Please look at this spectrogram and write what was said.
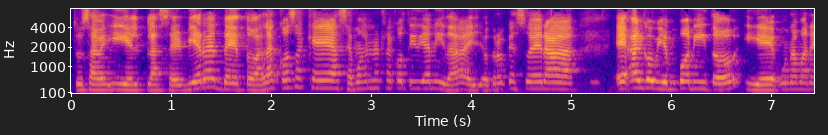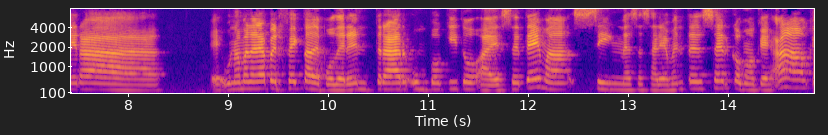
Tú sabes, y el placer viene de todas las cosas que hacemos en nuestra cotidianidad. Y yo creo que eso era, es algo bien bonito y es una manera una manera perfecta de poder entrar un poquito a ese tema sin necesariamente ser como que, ah, ok,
